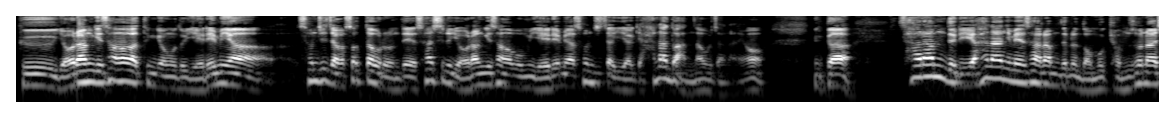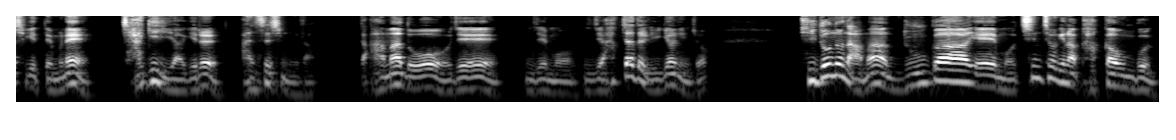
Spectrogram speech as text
그 열왕기 상하 같은 경우도 예레미야 선지자가 썼다고 그러는데 사실은 열왕기 상하 보면 예레미야 선지자 이야기 하나도 안 나오잖아요. 그러니까 사람들이 하나님의 사람들은 너무 겸손하시기 때문에 자기 이야기를 안 쓰십니다. 그러니까 아마도 이제 이제 뭐 이제 학자들 의견이죠. 디도는 아마 누가의 뭐 친척이나 가까운 분,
